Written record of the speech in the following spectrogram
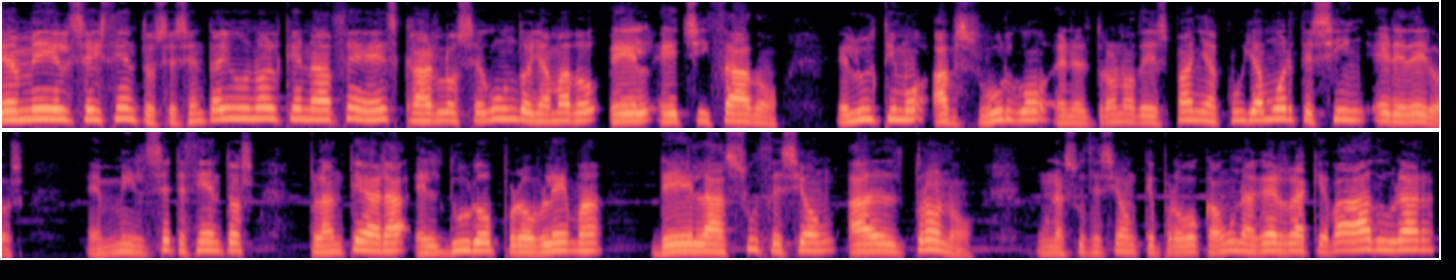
En 1661 el que nace es Carlos II, llamado el Hechizado, el último Habsburgo en el trono de España, cuya muerte sin herederos en 1700 planteará el duro problema de la sucesión al trono, una sucesión que provoca una guerra que va a durar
